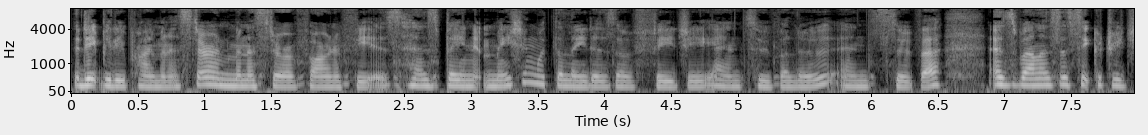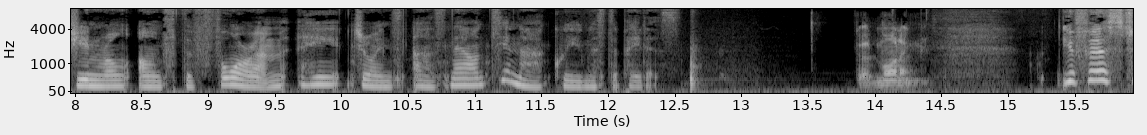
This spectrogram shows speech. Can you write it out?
The Deputy Prime Minister and Minister of Foreign Affairs has been meeting with the leaders of Fiji and Tuvalu and Suva, as well as the Secretary General of the Forum. He joins us now. Tēnā koe, Mr Peters. Good morning. Your first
